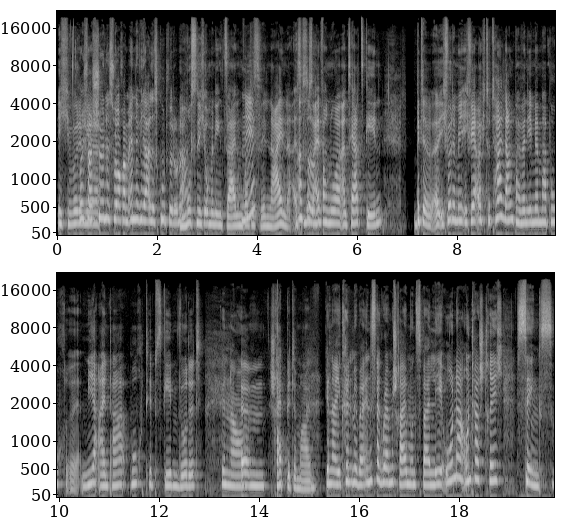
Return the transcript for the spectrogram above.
Ich würde ruhig mir, was Schönes, wo auch am Ende wieder alles gut wird, oder? muss nicht unbedingt sein, um Nee? Gottes Willen. Nein, es so. muss einfach nur ans Herz gehen. Bitte, äh, ich würde mich, ich wäre euch total dankbar, wenn ihr mir mal Buch, äh, mir ein paar Buchtipps geben würdet. Genau. ähm, schreibt bitte mal. Genau, ihr könnt mir bei Instagram schreiben und zwar leona-sings.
